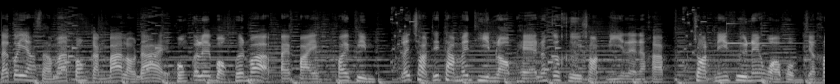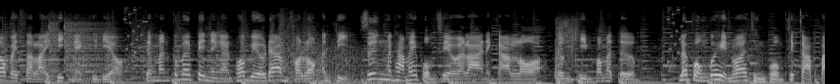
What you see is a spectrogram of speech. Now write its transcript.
และก็ยังสามารถป้องกันบ้านเราได้ ผมก็เลยบอกเพื่อนว่าไปไปๆค่อยพิมพ์ และช็อตที่ทำให้ทีมเราแพ้นั่นก็คือช็อตนี้เลยนะครับ ช็อตนี้คือในหัวผมจะเข้าไปสไลด์คลิกแนกทีเดียว แต่มันก็ไม่เป็นอย่างนั้นเพราะเบลดัมเขาล็อกอันติ ซึ่งมันทำให้ผมเสียเวลาในการรอจนทีมเขามาเติม แล้วผมก็เห็นว่าถึงผมจะกลับไป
